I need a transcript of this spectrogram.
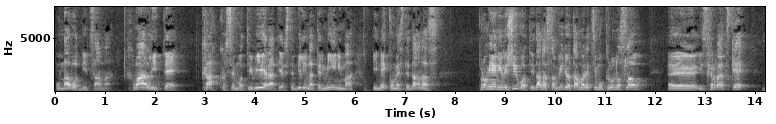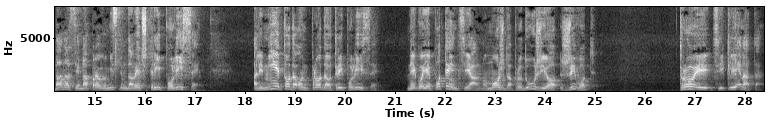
u navodnicama hvalite, kako se motivirate jer ste bili na terminima i nekome ste danas promijenili život. I danas sam vidio tamo recimo Krunoslav e, iz Hrvatske danas je napravio, mislim da već tri polise. Ali nije to da on prodao tri polise, nego je potencijalno možda produžio život trojici klijenata.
